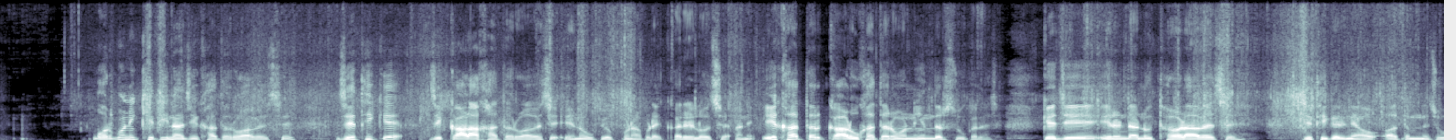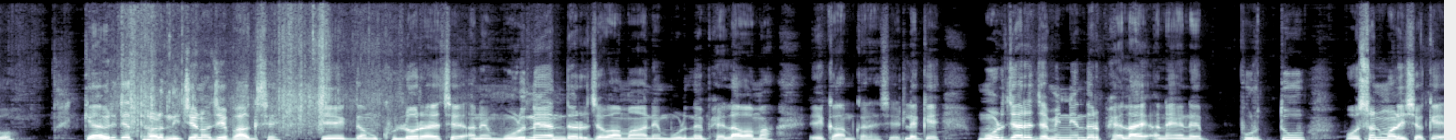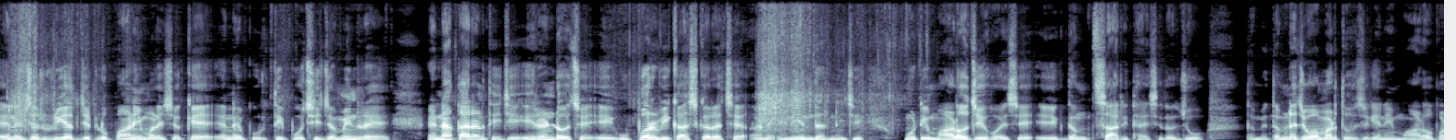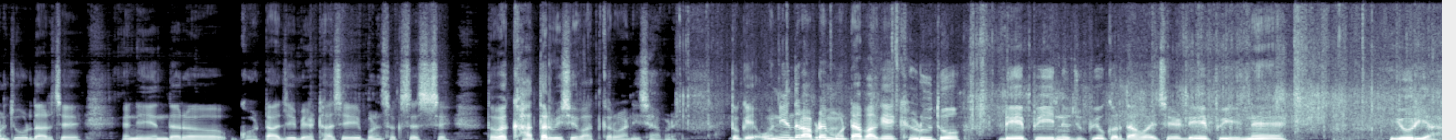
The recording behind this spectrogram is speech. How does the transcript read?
ઓર્ગોનિક ખેતીના જે ખાતરો આવે છે, જેથી કે જે કાળા ખાતરો આવે છે, એનો ઉપયોગ પણ આપણે કરેલો છે. અને એ ખાતર, કાળું ખાતર વનની અંદર શું કરે છે? કે જે એરંડાનું થળ આવે છે, જેથી કરીને આવો આ તમને જુઓ કે આવી રીતે થળ નીચેનો જે ભાગ છે, એ એકદમ ખુલ્લો રહે છે અને મૂળને અંદર જવામાં અને મૂળને ફેલાવામાં એ કામ કરે છે. એટલે કે મૂળ જ્યારે જમીનની અંદર ફેલાય અને એને પૂરતું પોષણ મળી શકે, એને જરૂરિયાત જેટલું પાણી મળી શકે, એને પૂરતી પોછી જમીન રહે, એના કારણથી જે એરંડો છે એ ઉપર વિકાસ કરે છે અને એની અંદરની જે મોટી માળો જે હોય છે એ એકદમ સારી થાય છે. તો જુઓ તમે, તમને જોવા મળતું હશે કે એની માળો પણ જોરદાર છે, એની અંદર ઘોટા જે બેઠા છે એ પણ સક્સેસ છે. તો હવે ખાતર વિશે વાત કરવાની છે આપણે. તો કે એની અંદર આપણે મોટા ભાગે ખેડૂતો ડેપીનો જ ઉપયોગ કરતા હોય છે ડીએપી ને યુરિયા.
